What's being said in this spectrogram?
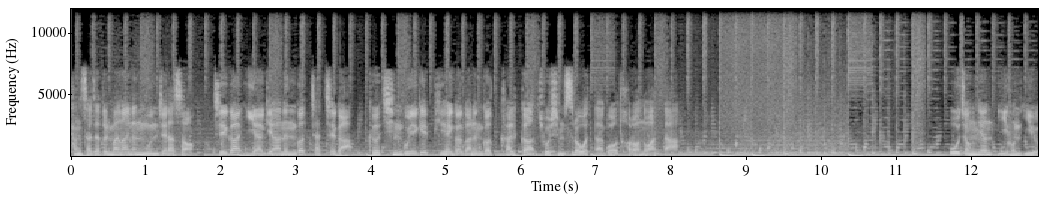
당사자들만 아는 문제라서 제가 이야기하는 것 자체가 그 친구에게 피해가 가는 것 할까 조심스러웠다고 털어놓았다. 오정연 이혼 이유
